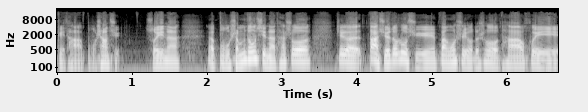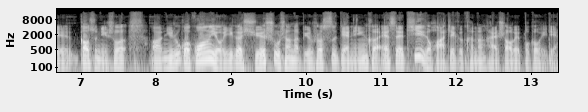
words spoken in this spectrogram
给它补上去。所以呢，呃，补什么东西呢？他说，这个大学的录取办公室有的时候他会告诉你说，啊，你如果光有一个学术上的，比如说四点零和 SAT 的话，这个可能还稍微不够一点。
